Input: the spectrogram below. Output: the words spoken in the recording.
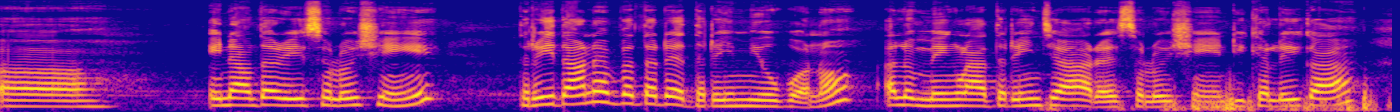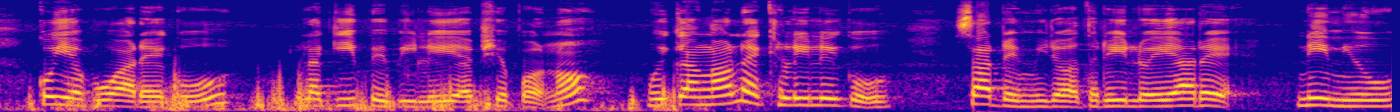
အာအိမ်တော်တွေဆိုလို့ရှိရင်တရေသားနဲ့ပတ်သက်တဲ့သတင်းမျိုးပေါ့နော်အဲ့လိုမင်္ဂလာသတင်းကြားရတယ်ဆိုလို့ရှိရင်ဒီကလေးကကိုယ့်ရဲ့ဘဝတဲ့ကို lucky baby လေးအဖြစ်ပေါ့နော်ငွေကံကောင်းတဲ့ကလေးလေးကိုစတင်ပြီးတော့တရေလွယ်ရတဲ့ နေ့မျိုး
